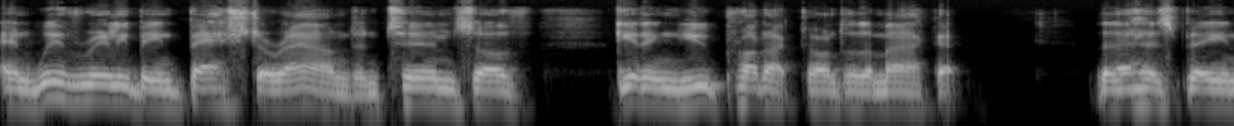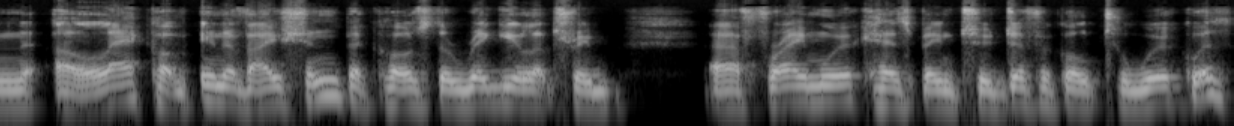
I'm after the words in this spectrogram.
And we've really been bashed around in terms of getting new product onto the market. There has been a lack of innovation because the regulatory uh, framework has been too difficult to work with.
